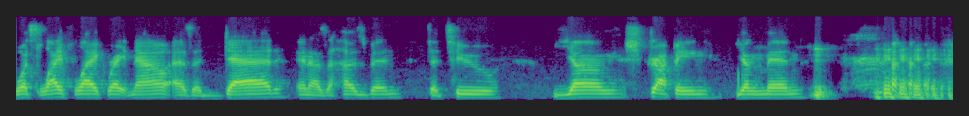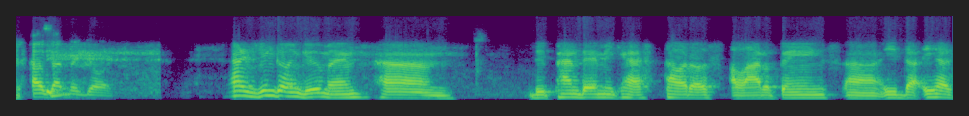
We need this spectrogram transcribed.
what's life like right now as a dad and as a husband to two young, strapping young men? How's that been going? Uh, it's been going good, man. Um, the pandemic has taught us a lot of things. Uh, it, it has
